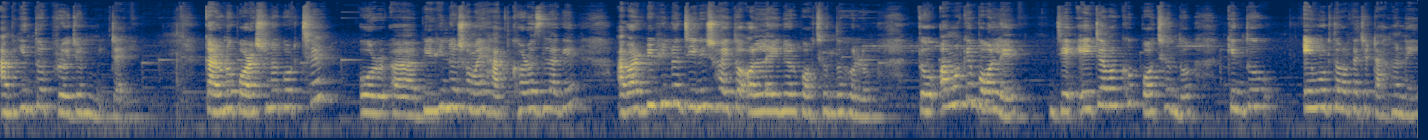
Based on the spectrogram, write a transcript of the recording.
আমি কিন্তু ওর প্রয়োজন মিটাই। কারণ ও পড়াশোনা করছে ওর বিভিন্ন সময় হাত খরচ লাগে। আবার বিভিন্ন জিনিস হয়তো অনলাইনে ওর পছন্দ হলো। তো আমাকে বলে যে, এইটা আমার খুব পছন্দ, কিন্তু এই মুহূর্তে আমার কাছে টাকা নেই,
